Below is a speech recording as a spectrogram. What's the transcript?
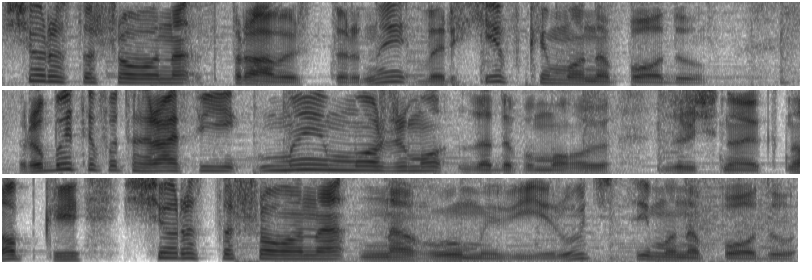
що розташована з правої сторони верхівки моноподу. Робити фотографії ми можемо за допомогою зручної кнопки, що розташована на гумовій ручці моноподу.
